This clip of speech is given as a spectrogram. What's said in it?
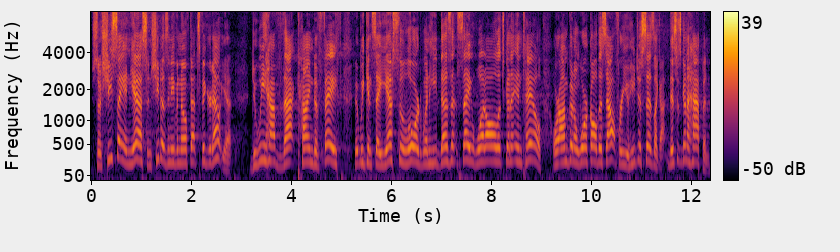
So she's saying yes, and she doesn't even know if that's figured out yet. Do we have that kind of faith that we can say yes to the Lord when He doesn't say what all it's going to entail or I'm going to work all this out for you? He just says, like, uh, this is going to happen.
